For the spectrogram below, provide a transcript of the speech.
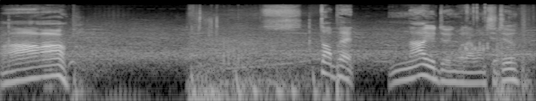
Ah! Stop it! Now you're doing what I want you to.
